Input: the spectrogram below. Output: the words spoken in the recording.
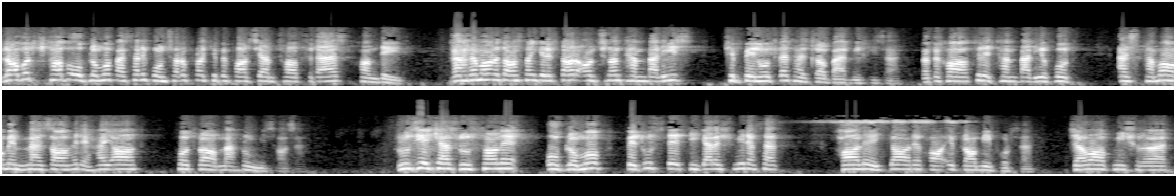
لابد کتاب اوبلوموف اثر گونچاروف را که به فارسی هم چاپ شده است خوانده اید. قهرمان داستان گرفتار آنچنان تنبلی است که به ندرت از جا برمیخیزد و به خاطر تنبلی خود از تمام مظاهر حیات خود را محروم می‌سازد. روزی یکی از دوستان اوبلوموف به دوست دیگرش می‌رسد حال یار غائب را می‌پرسد. جواب میشنود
